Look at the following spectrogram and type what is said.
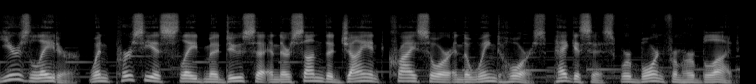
Years later, when Perseus slayed Medusa and their son the giant Chrysaor and the winged horse Pegasus were born from her blood.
